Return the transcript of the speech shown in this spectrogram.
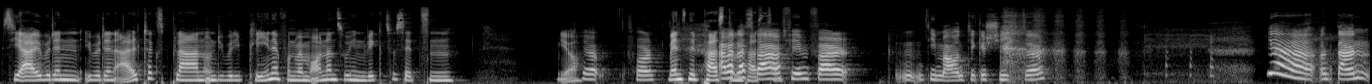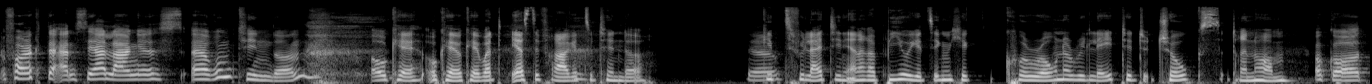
sie auch über den, über den Alltagsplan und über die Pläne von meinem anderen so hinwegzusetzen, ja. ja, voll. Wenn es nicht passt, Aber das war halt. auf jeden Fall die Mounty-Geschichte. ja, und dann folgte ein sehr langes äh, Rumtindern. Okay, okay, okay. Warte, erste Frage zu Tinder. Ja. Gibt es vielleicht, in einer Bio jetzt irgendwelche Corona-related Jokes drin haben? Oh Gott,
